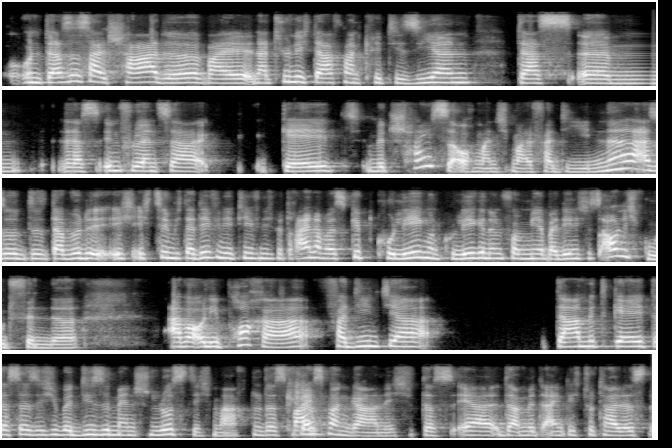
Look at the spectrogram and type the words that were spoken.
Und das ist halt schade, weil natürlich darf man kritisieren, dass ähm, dass Influencer Geld mit Scheiße auch manchmal verdienen. Ne? Also da würde ich, ich ziehe mich da definitiv nicht mit rein, aber es gibt Kollegen und Kolleginnen von mir, bei denen ich das auch nicht gut finde. Aber Olli Pocher verdient ja damit Geld, dass er sich über diese Menschen lustig macht. Und das Klar. weiß man gar nicht, dass er damit eigentlich total ist,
